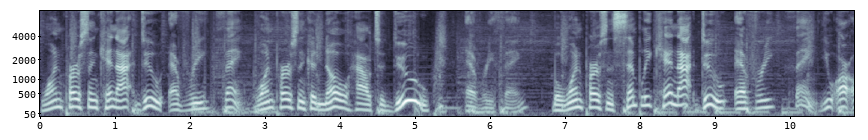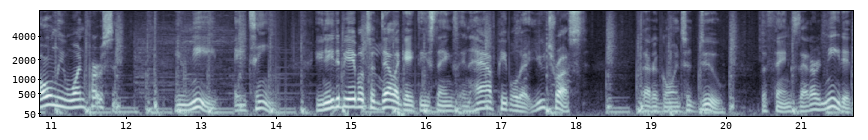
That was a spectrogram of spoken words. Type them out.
One person cannot do everything. One person could know how to do everything, but one person simply cannot do everything. You are only one person. You need a team. You need to be able to delegate these things and have people that you trust that are going to do the things that are needed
